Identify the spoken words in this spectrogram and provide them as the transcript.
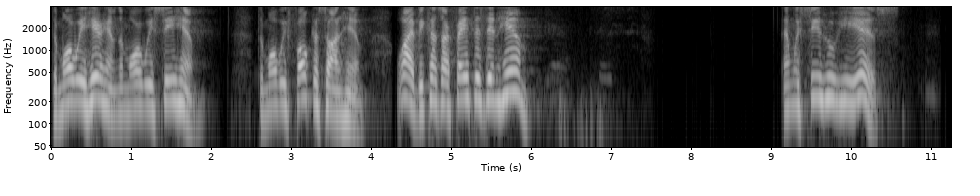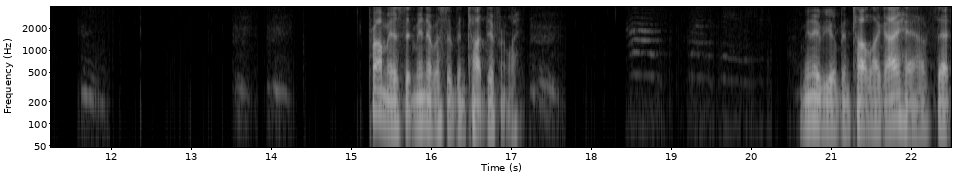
The more we hear Him, the more we see Him, the more we focus on Him. Why? Because our faith is in Him. And we see who He is. Problem is that many of us have been taught differently. Many of you have been taught, like I have, that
